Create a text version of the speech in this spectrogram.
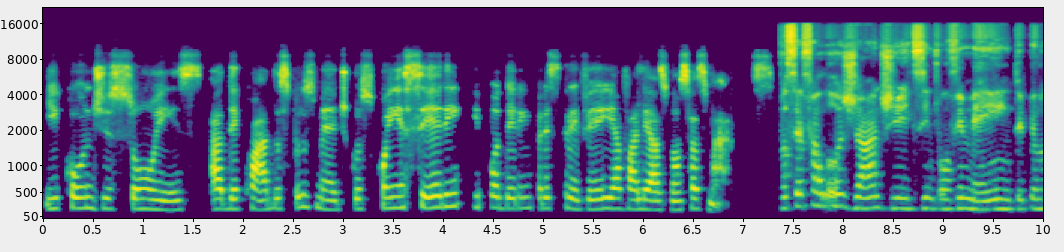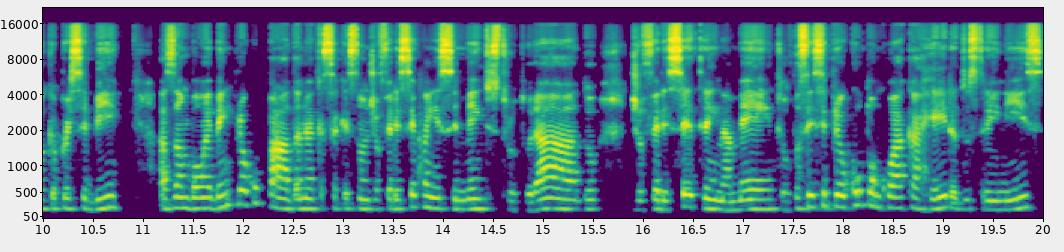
e condições adequadas para os médicos conhecerem e poderem prescrever e avaliar as nossas marcas. Você falou já de desenvolvimento e pelo que eu percebi, a Zambon é bem preocupada né, com essa questão de oferecer conhecimento estruturado, de oferecer treinamento. Vocês se preocupam com a carreira dos trainees.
